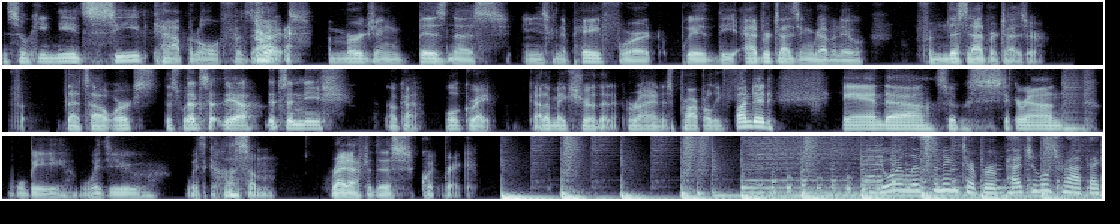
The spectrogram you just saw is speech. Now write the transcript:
And so he needs seed capital for that Correct. emerging business, and he's going to pay for it with the advertising revenue from this advertiser. That's how it works this week. That's yeah, it's a niche. Okay. Well, great. Got to make sure that Ryan is properly funded. And uh, so stick around. We'll be with you with Kasim right after this quick break. You're listening to Perpetual Traffic.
